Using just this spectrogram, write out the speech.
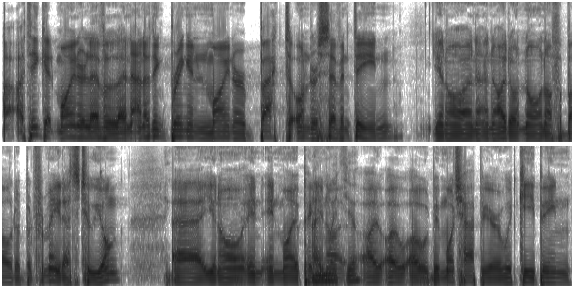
I I think at minor level, and, and I think bringing minor back to under seventeen. You know, and, and I don't know enough about it, but for me, that's too young. Uh, you know, in, in my opinion, I. I, I, I would be much happier with keeping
